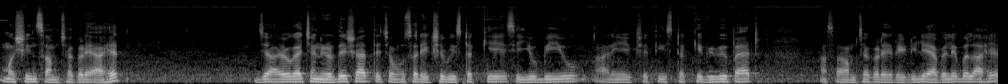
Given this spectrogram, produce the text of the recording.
मशीन्स आमच्याकडे आहेत. जे आयोगाचे निर्देश आहेत त्याच्यानुसार एकशे वीस टक्के सी यू बी यू आणि एकशे तीस टक्के व्ही व्ही पॅट असं आमच्याकडे रेडीली अवेलेबल आहे.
